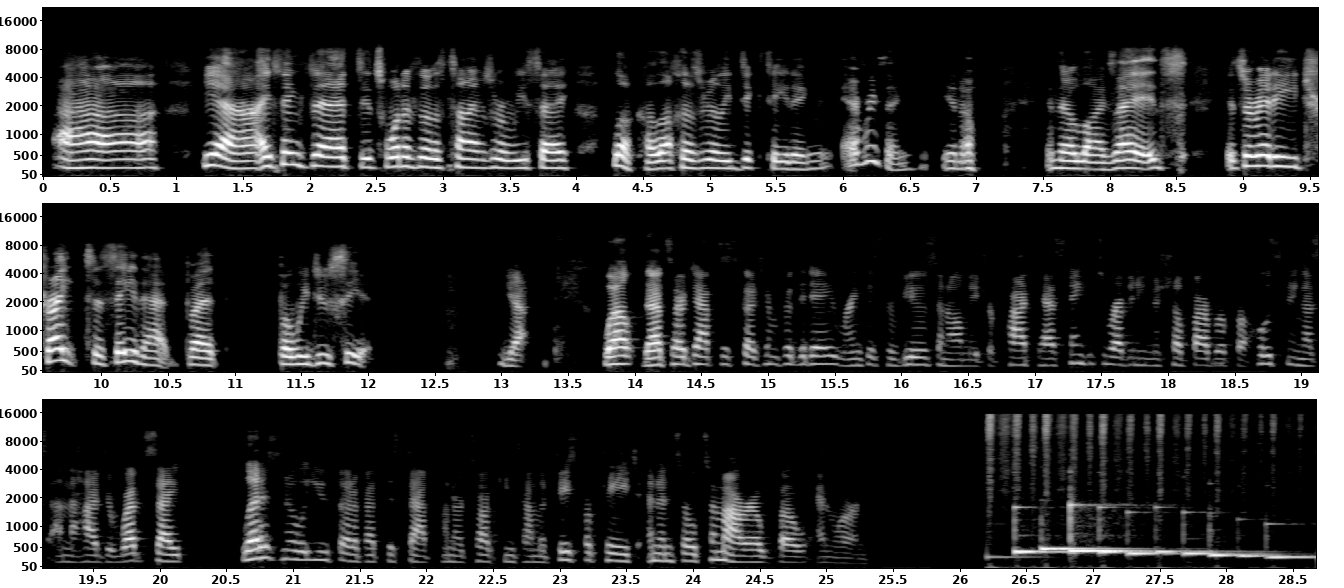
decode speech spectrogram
Uh yeah, I think that it's one of those times where we say, look, halacha is really dictating everything, you know, in their lives. I, it's it's already trite to say that, but but we do see it. Yeah. Well, that's our daf discussion for the day. Rank us reviews on all major podcasts. Thank you to Rabbanit Michelle Farber for hosting us on the Hadran website. Let us know what you thought about this daf on our Talking Talmud Facebook page. And until tomorrow, go and learn. うん。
